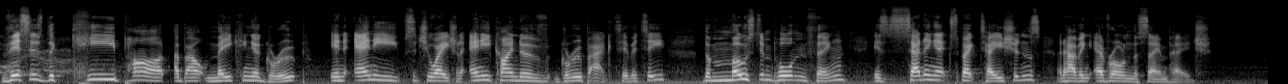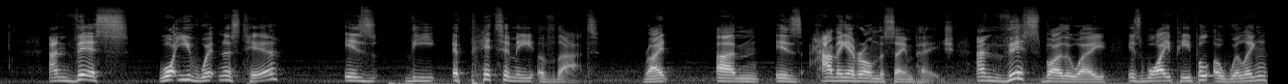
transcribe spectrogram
This is the key part about making a group in any situation, any kind of group activity. The most important thing is setting expectations and having everyone on the same page. And this, what you've witnessed here, is the epitome of that right? Um, is having everyone on the same page. And this, by the way, is why people are willing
